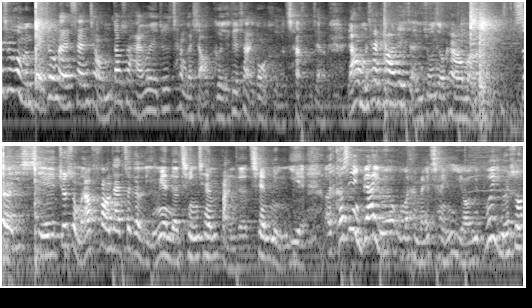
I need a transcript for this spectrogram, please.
这一次签书会我们北中南三场，我们到时候还会就是唱个小歌，也可以上来跟我合唱这样。然后我们现在看到这一整桌，你有看到吗？这一些就是我们要放在这个里面的亲签版的签名页，呃，可是你不要以为我们很没诚意哦，你不会以为说，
